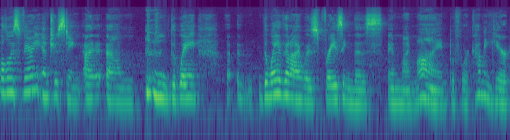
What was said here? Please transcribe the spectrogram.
Well, it was very interesting. I, um, the way uh, the way that I was phrasing this in my mind before coming here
